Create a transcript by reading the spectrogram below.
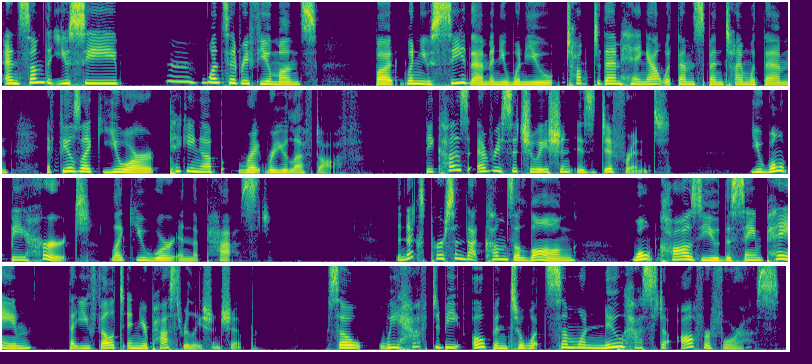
and some that you see hmm, once every few months, but when you see them and you when you talk to them, hang out with them, spend time with them, it feels like you are picking up right where you left off. Because every situation is different, you won't be hurt like you were in the past. The next person that comes along won't cause you the same pain that you felt in your past relationship. So we have to be open to what someone new has to offer for us.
